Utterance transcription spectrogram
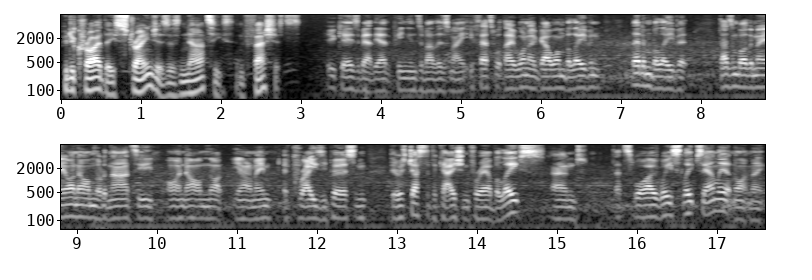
who decried these strangers as Nazis and fascists? Who cares about the opinions of others, mate? If that's what they want to go on believing, let them believe it. Doesn't bother me. I know I'm not a Nazi. I know I'm not, you know what I mean, a crazy person. There is justification for our beliefs, and that's why we sleep soundly at night, mate.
